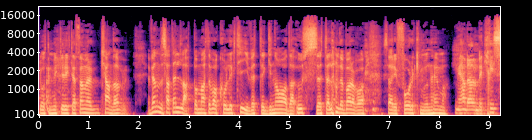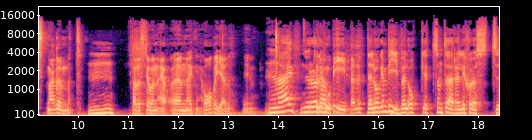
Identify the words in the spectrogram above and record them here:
låter mycket riktigt. För mig kan det, jag vet inte om det satt en lapp om att det var kollektivet det Gnada Usset eller om det bara var så här i folkmun hemma. Ni hade även det kristna rummet. Mm. Där det stod en, en orgel. Nej, nu rör Det var en bibel. Det låg en bibel och ett sånt där religiöst eh,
